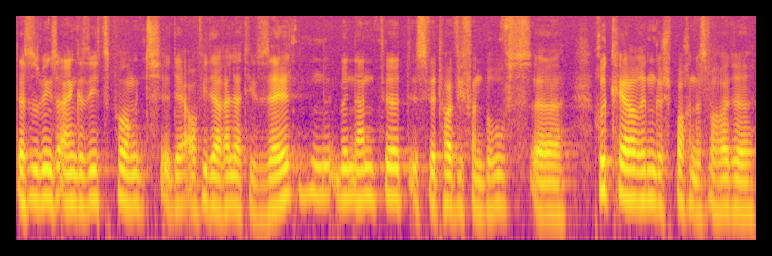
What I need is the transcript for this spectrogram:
das ist übrigens ein Gesichtspunkt, der auch wieder relativ selten benannt wird. Es wird häufig von Berufsrückkehrerinnen gesprochen, das war heute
